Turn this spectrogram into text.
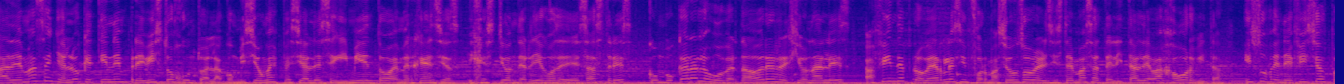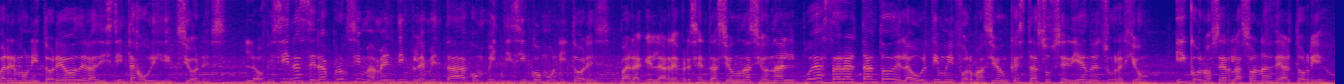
Además señaló que tienen previsto junto a la Comisión Especial de Seguimiento a Emergencias y Gestión de Riesgos de Desastres convocar a los gobernadores regionales a fin de proveerles información sobre el sistema satelital de baja órbita y sus beneficios para el monitoreo de las distintas jurisdicciones. La oficina será próximamente implementada con 25 monitores para que la representación nacional pueda estar al tanto de la última información que está sucediendo en su región y conocer las zonas de alto riesgo.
